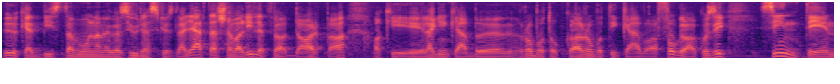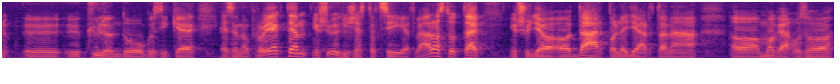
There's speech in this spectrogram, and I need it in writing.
őket bízta volna meg az űreszköz legyártásával, illetve a DARPA, aki leginkább robotokkal, robotikával foglalkozik, szintén ö, ö, külön dolgozik -e ezen a projekten, és ők is ezt a céget választották, és ugye a DARPA legyártaná a magához a,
